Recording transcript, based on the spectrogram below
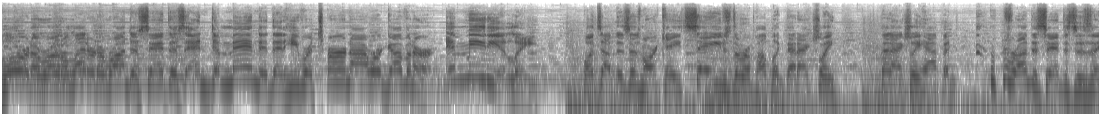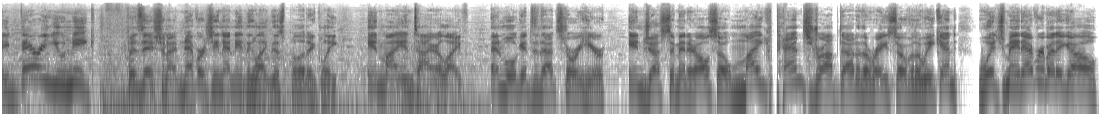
Florida wrote a letter to Ron DeSantis and demanded that he return our governor immediately. What's up? This is Mark Kaye. Saves the Republic. That actually that actually happened. Ron DeSantis is in a very unique position. I've never seen anything like this politically in my entire life. And we'll get to that story here in just a minute. Also, Mike Pence dropped out of the race over the weekend, which made everybody go,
